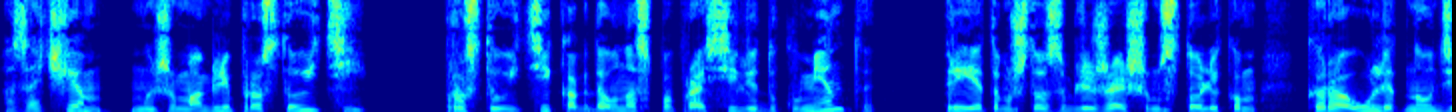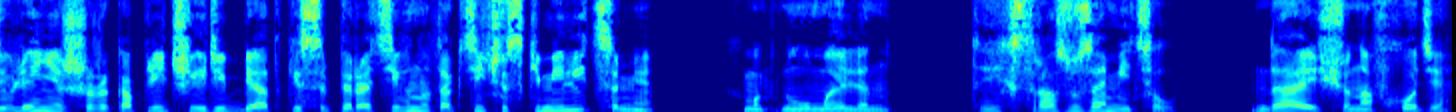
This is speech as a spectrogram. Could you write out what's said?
А зачем? Мы же могли просто уйти. Просто уйти, когда у нас попросили документы? При этом, что за ближайшим столиком караулят на удивление широкоплечие ребятки с оперативно-тактическими лицами?» — хмыкнул Мэлен. «Ты их сразу заметил?» «Да, еще на входе.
